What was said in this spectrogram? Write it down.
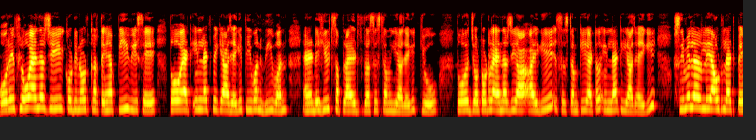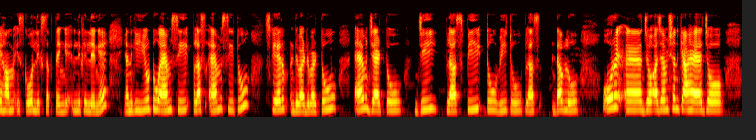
और ये फ्लो एनर्जी को डिनोट करते हैं पी वी से तो एट इनलेट पे क्या आ जाएगी? P one V one and heat supplied the system ये आ जाएगी क्यू तो जो टोटल एनर्जी आ, आएगी सिस्टम की एट इनलेट ये आ जाएगी। सिमिलरली आउटलेट पे हम इसको लिख सकते लिख लेंगे। यानी कि U two M C plus M C two square divided by two M Z two G plus P two V two plus W और जो अजम्पन क्या है जो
